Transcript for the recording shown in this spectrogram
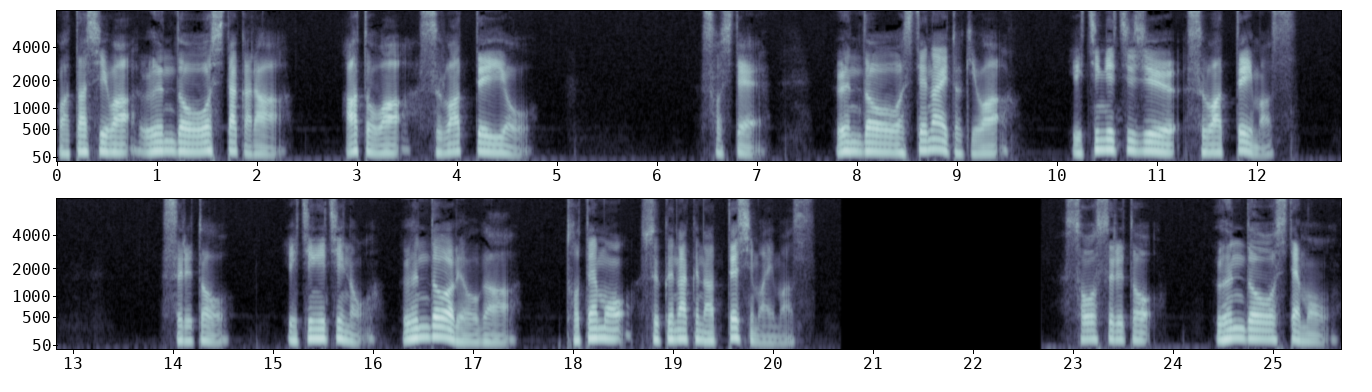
私は運動をしたから、あとは座っていよう。そして、運動をしてないときは、一日中座っています。すると、一日の運動量がとても少なくなってしまいます。そうすると、運動をしても、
